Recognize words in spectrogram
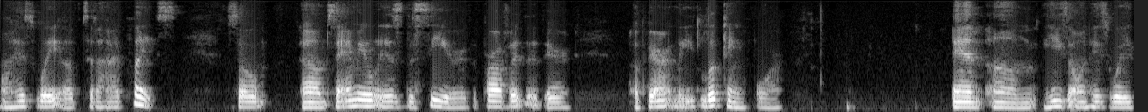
on his way up to the high place. So um, Samuel is the seer, the prophet that they're apparently looking for. And um, he's on his way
